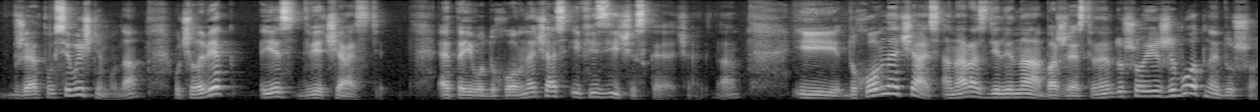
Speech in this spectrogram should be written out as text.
в жертву Всевышнему? Да? У человека есть две части. Это его духовная часть и физическая часть. Да? И духовная часть, она разделена божественной душой и животной душой.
